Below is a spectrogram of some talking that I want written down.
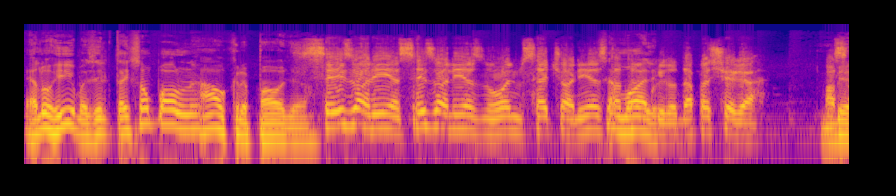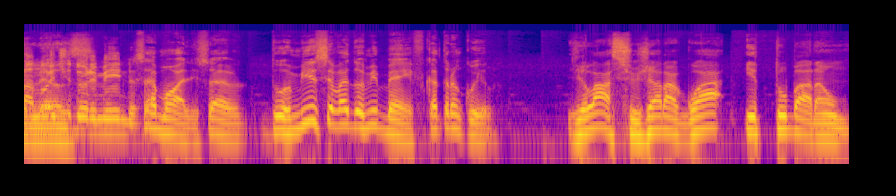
É no Rio, mas ele tá em São Paulo, né? Ah, o Crepaldi. É. Seis horinhas, seis horinhas no ônibus, sete horinhas, Você tá é tranquilo, dá para chegar. Passar a noite dormindo. Isso é mole. Isso é... Dormir, você vai dormir bem. Fica tranquilo. Gilácio, Jaraguá e Tubarão.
